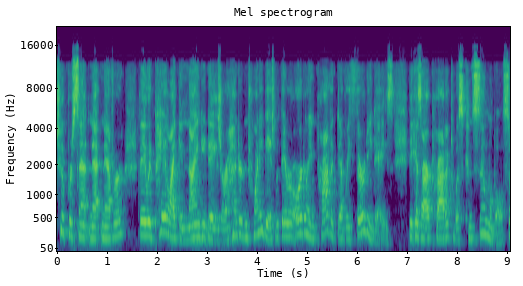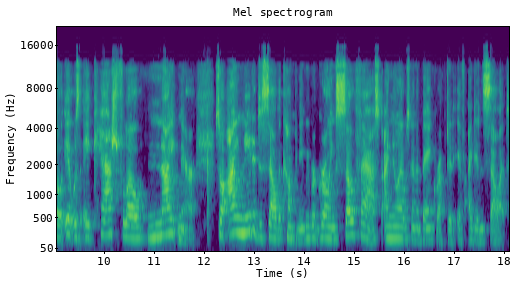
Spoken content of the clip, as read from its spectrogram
2% net never. They would pay like in 90 days or 120 days, but they were ordering product every 30 days because our product was consumable. So it was a cash flow nightmare. So I needed to sell the company. We were growing so fast, I knew I was going to bankrupt it if I didn't sell it.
